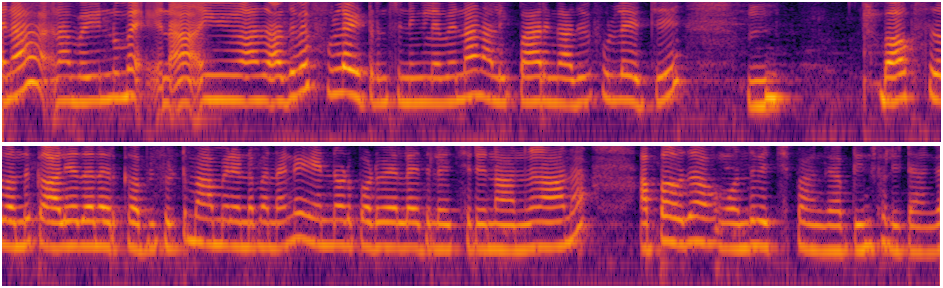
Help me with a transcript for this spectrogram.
ஏன்னா நம்ம இன்னுமே நான் அது அதுவே ஃபுல்லாகிட்டு இருந்துச்சு. நீங்களே வேணால் நாளைக்கு பாருங்கள் அதுவே ஃபுல்லாகிடுச்சு பாக்ஸில் வந்து காலியாக தானே இருக்குது அப்படின்னு சொல்லிட்டு மாமியார் என்ன பண்ணாங்க என்னோட புடவை எல்லாம் இதில் வச்சுட்டு நான் நானும் அப்பாவை தான் அவங்க வந்து வச்சுப்பாங்க அப்படின்னு சொல்லிட்டாங்க.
